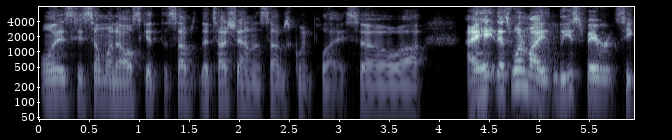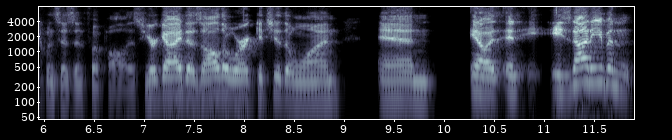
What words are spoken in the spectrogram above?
only to see someone else get the sub the touchdown in a subsequent play. So uh, I hate that's one of my least favorite sequences in football. Is your guy does all the work, gets you the one, and you know, and he's not even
